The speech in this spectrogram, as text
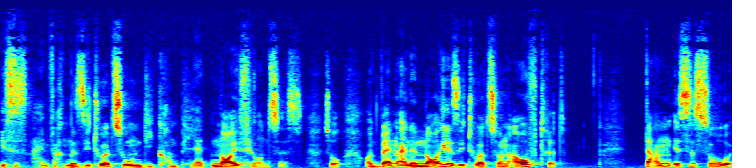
ist es einfach eine Situation, die komplett neu für uns ist. So. Und wenn eine neue Situation auftritt, dann ist es so,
